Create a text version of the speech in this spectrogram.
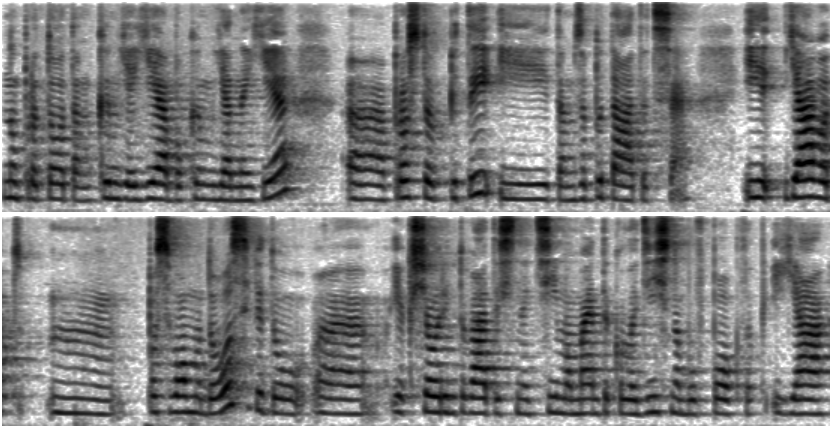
Ну про то, там ким я є або ким я не є, е, просто піти і там запитати це. І я от м, по своєму досвіду, е, якщо орієнтуватись на ці моменти, коли дійсно був поклик, і я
